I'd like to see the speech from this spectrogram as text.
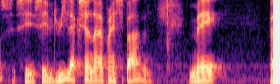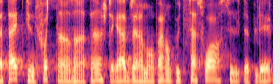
c'est lui l'actionnaire principal. Mais peut-être qu'une fois de temps en temps, j'étais capable de dire à mon père, on peut s'asseoir, s'il te plaît,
